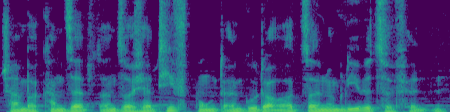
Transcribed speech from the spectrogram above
Scheinbar kann selbst ein solcher Tiefpunkt ein guter Ort sein, um Liebe zu finden.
